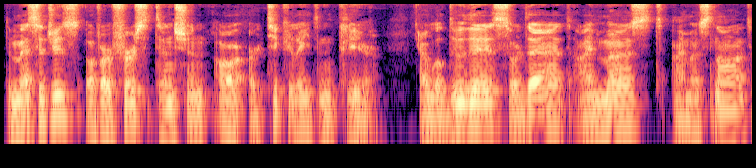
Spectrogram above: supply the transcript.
the messages of our first attention are articulate and clear. I will do this or that, I must, I must not,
